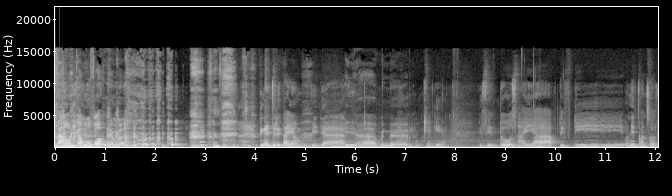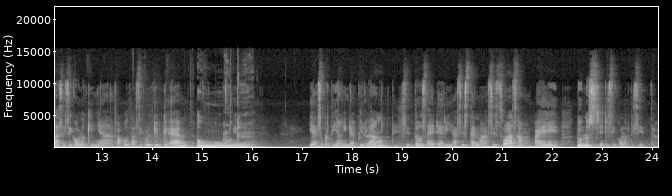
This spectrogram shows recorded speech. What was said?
tahun kamu phone ya mbak? Dengan cerita yang berbeda. Iya, bener Oke. Di situ saya aktif di unit konsultasi psikologinya Fakultas Psikologi UGM. Uh, Oke. Ya, seperti yang Indah bilang, di situ saya dari asisten mahasiswa sampai lulus jadi psikolog di situ.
